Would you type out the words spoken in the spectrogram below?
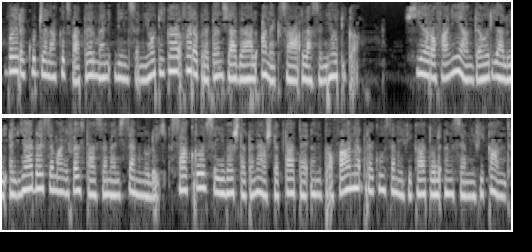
voi recurge la câțiva termeni din semiotică, fără pretenția de a-l anexa la semiotică. Hierofania în teoria lui Eliade se manifestă asemeni semnului. Sacrul se ivește pe neașteptate în profan, precum semnificatul în semnificant.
